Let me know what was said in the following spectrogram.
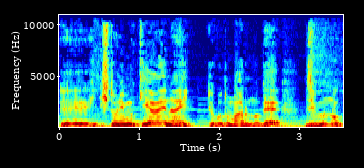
えー人に向き合えないということもあるので自分の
